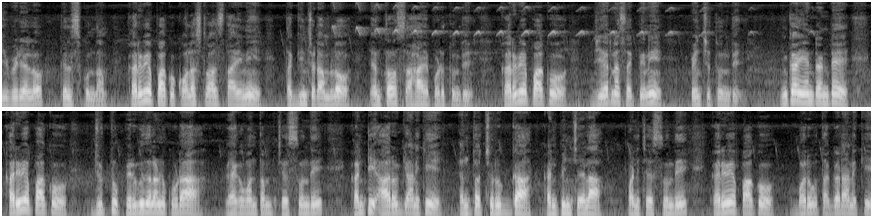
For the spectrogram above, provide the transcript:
ఈ వీడియోలో తెలుసుకుందాం. కరివేపాకు కొలెస్ట్రాల్ స్థాయిని తగ్గించడంలో ఎంతో సహాయపడుతుంది. కరివేపాకు జీర్ణశక్తిని పెంచుతుంది. ఇంకా ఏంటంటే కరివేపాకు జుట్టు పెరుగుదలను కూడా వేగవంతం చేస్తుంది. కంటి ఆరోగ్యానికి ఎంతో చురుగ్గా కనిపించేలా పనిచేస్తుంది. కరివేపాకు బరువు తగ్గడానికి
